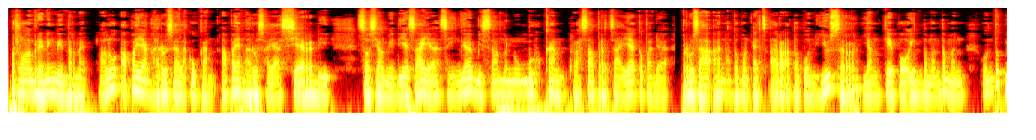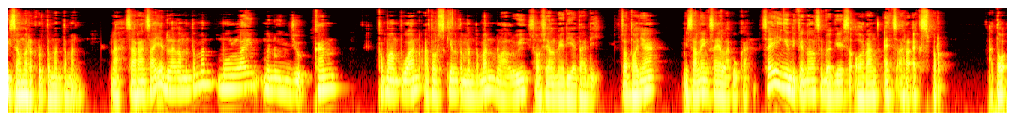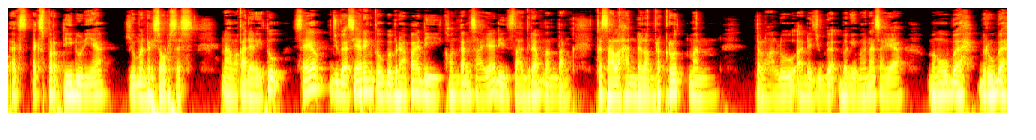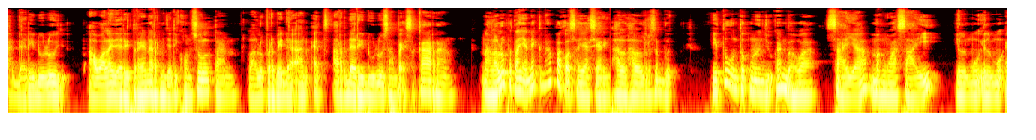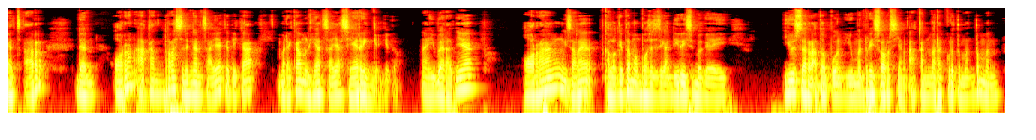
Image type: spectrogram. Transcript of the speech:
personal branding di internet. Lalu apa yang harus saya lakukan? Apa yang harus saya share di sosial media saya sehingga bisa menumbuhkan rasa percaya kepada perusahaan ataupun HR ataupun user yang kepoin teman-teman untuk bisa merekrut teman-teman. Nah, saran saya adalah teman-teman mulai menunjukkan kemampuan atau skill teman-teman melalui sosial media tadi. Contohnya, misalnya yang saya lakukan. Saya ingin dikenal sebagai seorang HR expert atau expert di dunia human resources. Nah, maka dari itu, saya juga sharing tuh beberapa di konten saya di Instagram tentang kesalahan dalam rekrutmen. Terlalu ada juga bagaimana saya mengubah, berubah dari dulu awalnya dari trainer menjadi konsultan, lalu perbedaan HR dari dulu sampai sekarang. Nah, lalu pertanyaannya kenapa kok saya sharing hal-hal tersebut? Itu untuk menunjukkan bahwa saya menguasai ilmu-ilmu HR dan orang akan trust dengan saya ketika mereka melihat saya sharing kayak gitu. Nah, ibaratnya orang misalnya kalau kita memposisikan diri sebagai user ataupun human resource yang akan merekrut teman-teman,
